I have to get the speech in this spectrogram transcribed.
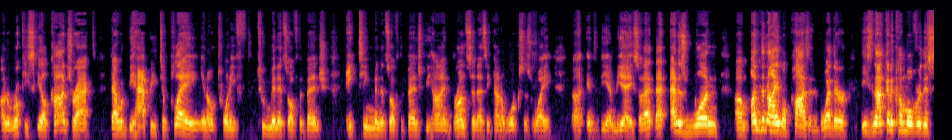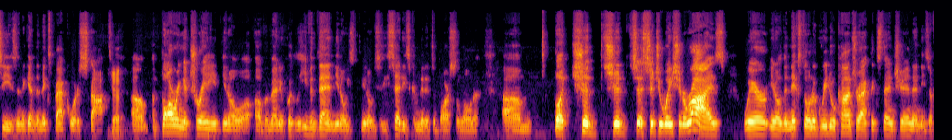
on a rookie scale contract that would be happy to play, you know, 20 22 minutes off the bench, 18 minutes off the bench behind Brunson as he kind of works his way uh, into the NBA. So that that that is one um, undeniable positive. Whether he's not going to come over this season again, the Knicks backcourt is stocked. Yep. Um, barring a trade, you know, of Immanuel Quickley. Even then, you know, he's you know he said he's committed to Barcelona. Um, but should should a situation arise where you know the Knicks don't agree to a contract extension and he's a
